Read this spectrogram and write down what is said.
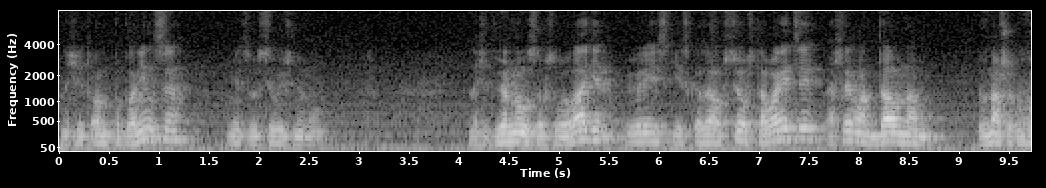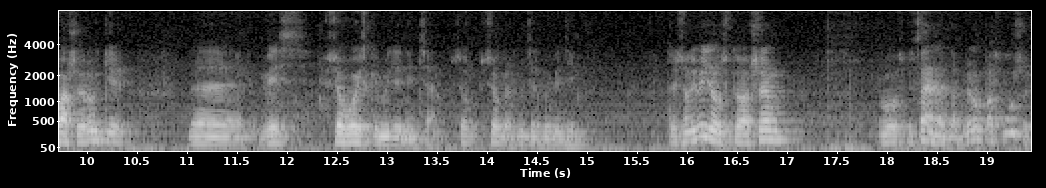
значит, он поклонился Всевышнему, значит, вернулся в свой лагерь еврейский и сказал, все, вставайте, Ашем отдал нам в, наши, в ваши руки э, весь, все войско медианитян. Все, все, говорит, мы теперь победим. То есть он увидел, что Ашем его специально туда привел, послушай,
